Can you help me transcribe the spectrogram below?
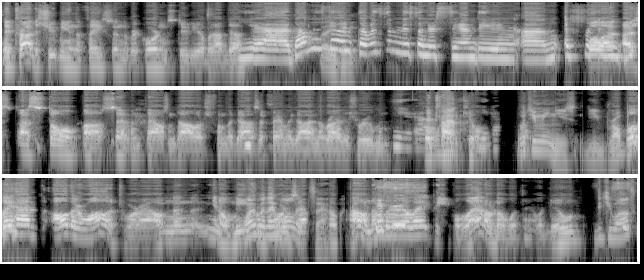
they tried to shoot me in the face in the recording studio, but I ducked. Yeah, that was No, a, that was a misunderstanding. Um, at fir- Well, I, I, I stole uh, seven thousand dollars from the guys at Family Guy in the writers' room, and yeah, they tried to kill me. yeah. What do you mean you s- you robbed? Well, them? they had all their wallets were out, and then you know me. Why from were their wallets South out? I don't know. This they're is- LA people. I don't know what they were doing. Did you ask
